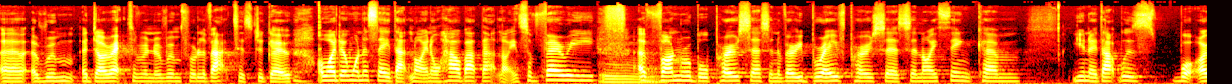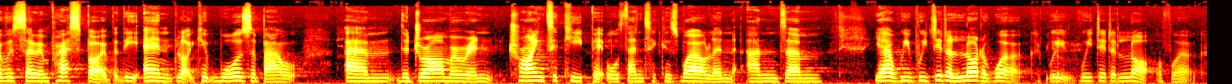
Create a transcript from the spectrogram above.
uh, a room, a director in a room full of actors to go, oh, I don't want to say that line, or how about that line? It's a very mm. a vulnerable process and a very brave process. And I think, um, you know, that was what I was so impressed by. But the end, like it was about um, the drama and trying to keep it authentic as well. And and um, yeah, we, we did a lot of work. We we did a lot of work.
